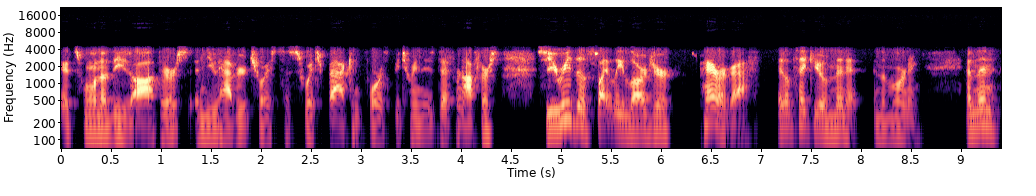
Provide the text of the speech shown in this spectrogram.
it's one of these authors, and you have your choice to switch back and forth between these different authors. So you read the slightly larger paragraph. It'll take you a minute in the morning, and then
